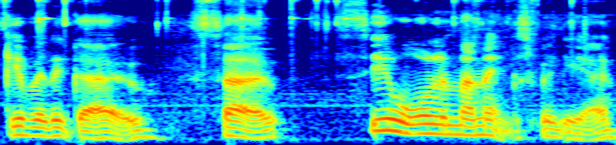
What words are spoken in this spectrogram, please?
Give it a go. So, see you all in my next video.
